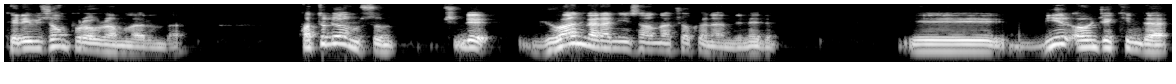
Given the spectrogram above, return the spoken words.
televizyon programlarında hatırlıyor musun? Şimdi güven veren insanlar çok önemli Nedim. Ee, bir öncekinde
